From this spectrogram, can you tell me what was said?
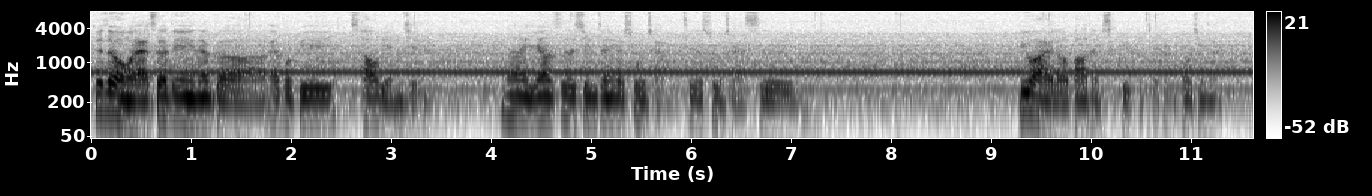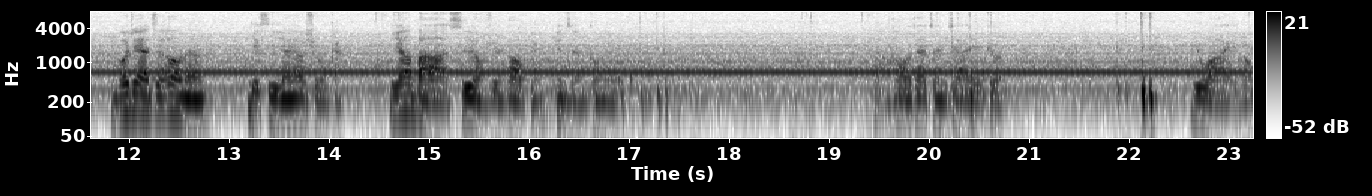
接着我们来设定那个 FB 超连接，那一样是新增一个素材，这个素材是 URL button script 引破进来，引破进来之后呢，也是一样要修改，一样把私有宣告变变成公有。然后再增加一个 URL，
